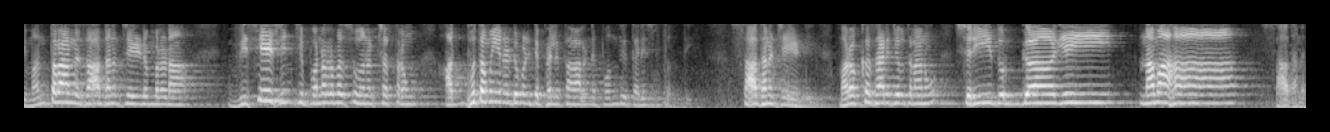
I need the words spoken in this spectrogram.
ఈ మంత్రాన్ని సాధన చేయడం వలన విశేషించి పునర్వసు నక్షత్రం అద్భుతమైనటువంటి ఫలితాలను పొంది తరిస్తుంది. సాధన చేయండి. మరొక్కసారి చెబుతున్నాను. శ్రీ దుర్గాయై నమ. సాధన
